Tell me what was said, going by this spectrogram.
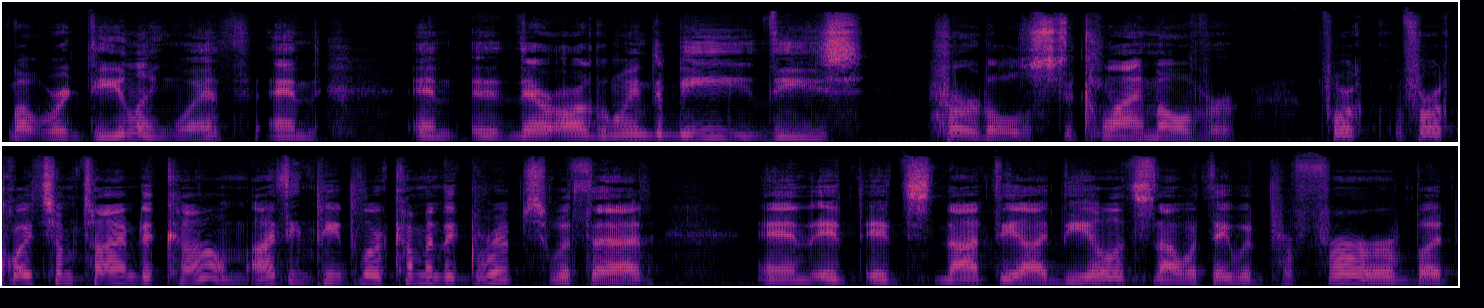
what we're dealing with, and and uh, there are going to be these hurdles to climb over for for quite some time to come. I think people are coming to grips with that, and it, it's not the ideal. It's not what they would prefer, but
